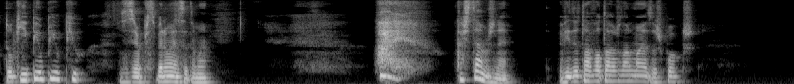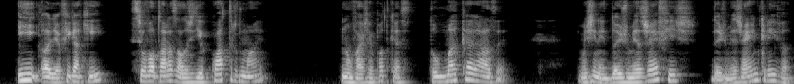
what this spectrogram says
Estou aqui piu, piu, piu. Se já perceberam essa também. Ai, cá estamos, né? A vida está a voltar aos normais, aos poucos. E, olha, fica aqui. Se eu voltar às aulas dia 4 de maio, não vais ver podcast. Estou uma cagada. Imaginem, dois meses já é fixe. Dois meses já é incrível.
